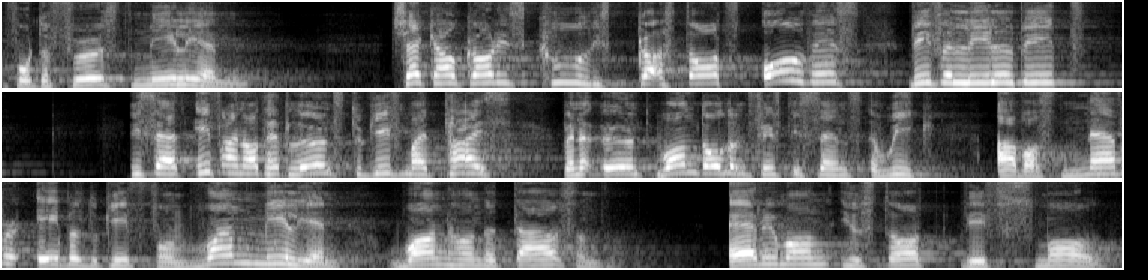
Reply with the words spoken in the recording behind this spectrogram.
for the first million. Check out God is cool. He starts always with a little bit. He said, If I not had learned to give my tithes when I earned $1.50 a week, I was never able to give from 1 million 100,000. Everyone, you start with small.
